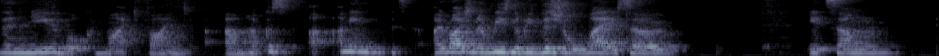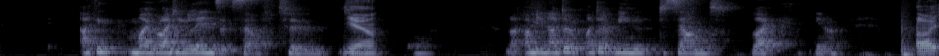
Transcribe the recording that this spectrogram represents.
the new book might find um, because I mean I write in a reasonably visual way, so it's um I think my writing lends itself to, to yeah. I mean, I don't I don't mean to sound like you know I,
